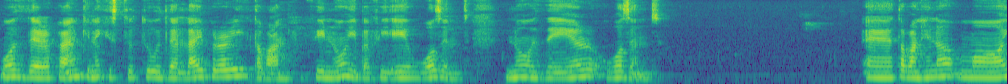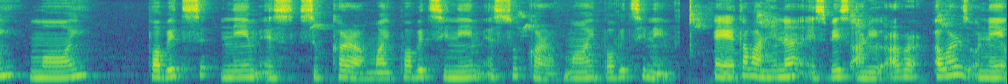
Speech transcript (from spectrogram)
was there a bank next to the library طبعا في no يبقى في ايه wasn't no there wasn't uh, طبعا هنا my my puppet's name is سكرة my puppet's name is سكرة my puppet's name آه طبعا هنا space are your hours قلنا ايه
